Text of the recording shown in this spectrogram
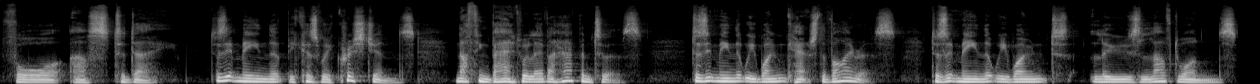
for us today? Does it mean that because we're Christians, nothing bad will ever happen to us? Does it mean that we won't catch the virus? Does it mean that we won't lose loved ones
